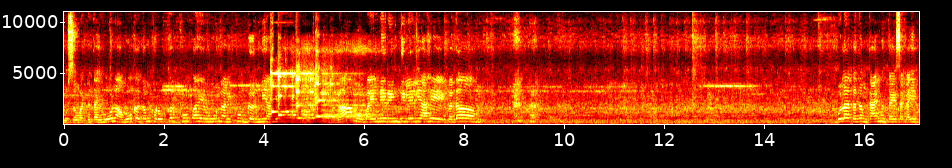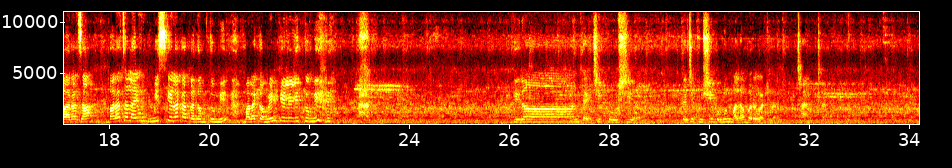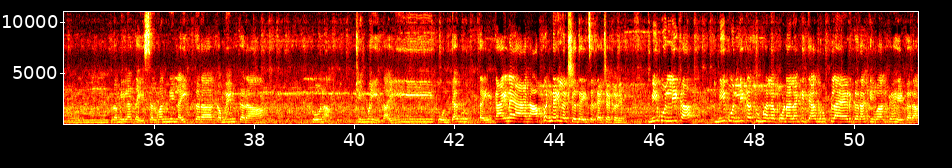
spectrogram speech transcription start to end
कसं वाटत आहे. हो ना हो कदम खरोखर खूप आहे. ऊन आणि खूप गरमी आहे. बघा मोबाईलने रिंग दिलेली आहे कदम. बोला कदम काय म्हणताय सकाळी बाराचा? बाराचा लाईव्ह मिस केला का कदम तुम्ही? मला कमेंट केलेली तुम्ही. किरण त्याची खुशी त्याची खुशी बघून मला बरं वाटलं. छान छान. प्रमिलाताई सर्वांनी लाईक करा कमेंट करा. हो ना? चिन्मयी ताई कोणत्या ग्रुप ताई काय नाही आपण नाही लक्ष द्यायचं त्याच्याकडे. मी बोलली का? मी बोलली का तुम्हाला कोणाला की त्या ग्रुपला ॲड करा किंवा हे करा?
